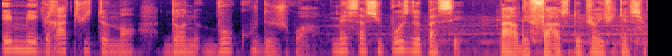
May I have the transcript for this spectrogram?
aimer gratuitement donne beaucoup de joie, mais ça suppose de passer par des phases de purification.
